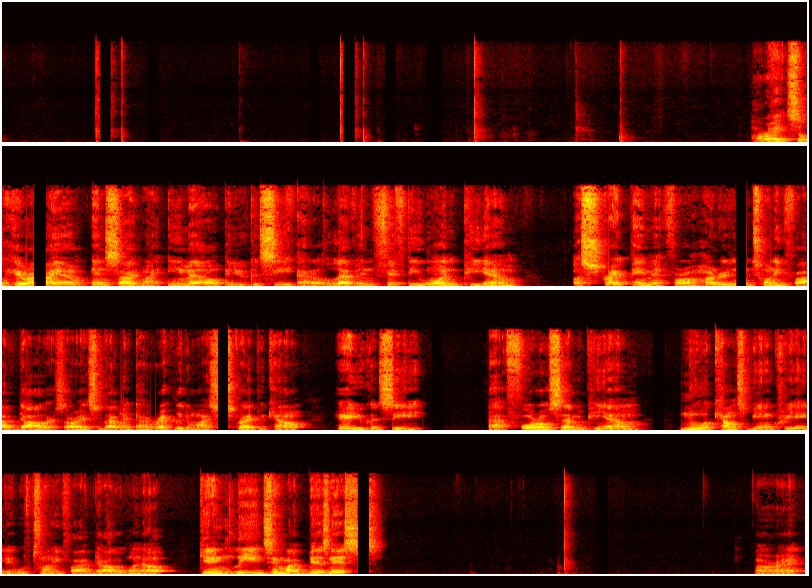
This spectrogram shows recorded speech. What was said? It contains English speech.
All right, so here I am inside my email, and you could see at 11:51 p.m a Stripe payment for $125. All right, so that went directly to my Stripe account. Here you could see at 4:07 p.m. new accounts being created with $25 One Up. Getting leads in my business. All right.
